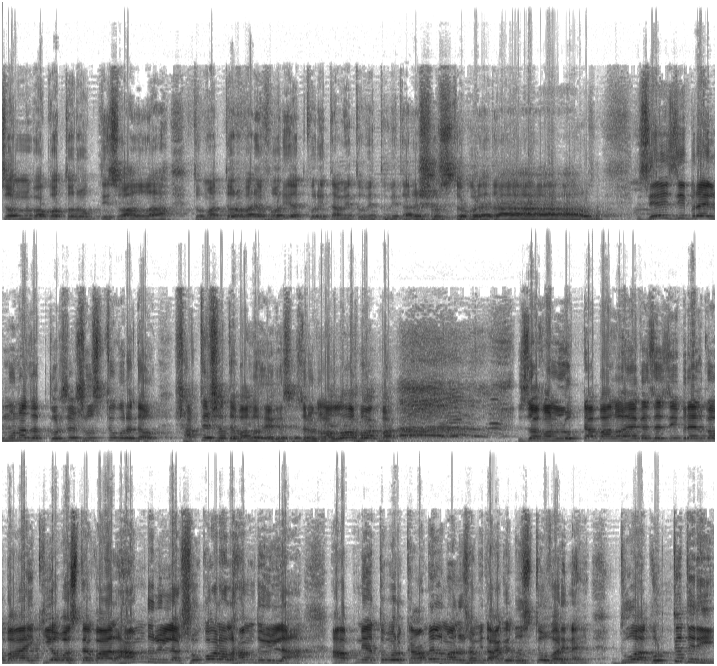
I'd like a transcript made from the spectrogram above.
জন্মগত রোগ দিছো, আল্লাহ। তোমার দরবারে ফরিয়াদ করি আমি তুমি তুমি তারা সুস্থ করে দাও। যে জিব্রাইল মোনাজাত করছে, সুস্থ করে দাও। সাথে সাথে ভালো হয়ে গেছে। যেরকম আল্লাহ আকবার। যখন লোকটা ভালো হয়ে গেছে, জিব্রাইল কো, ভাই, কি অবস্থা কো? আলহামদুলিল্লাহ, শুকর, আলহামদুলিল্লাহ। আপনি এত বড় কামেল মানুষ, আমি তো আগে বুঝতেও পারি নাই। দোয়া করতে দেরি,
